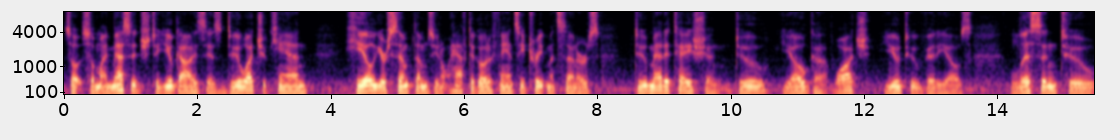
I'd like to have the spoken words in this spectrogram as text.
So so my message to you guys is do what you can heal your symptoms. You don't have to go to fancy treatment centers. Do meditation, do yoga, watch YouTube videos, listen to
